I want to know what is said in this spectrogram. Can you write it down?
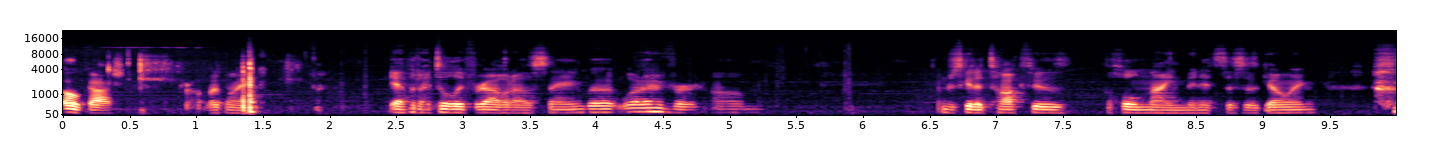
Oh gosh. Dropped my mic. Yeah but i totally forgot what i was saying but whatever. Um i'm just gonna talk through the whole nine minutes this is going.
